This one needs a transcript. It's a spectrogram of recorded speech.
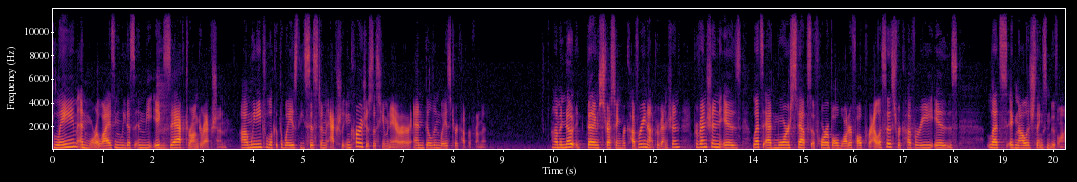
blame and moralizing lead us in the exact wrong direction. Um, we need to look at the ways the system actually encourages this human error and build in ways to recover from it. Um, and note that I'm stressing recovery, not prevention. Prevention is let's add more steps of horrible waterfall paralysis. Recovery is let's acknowledge things and move on.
